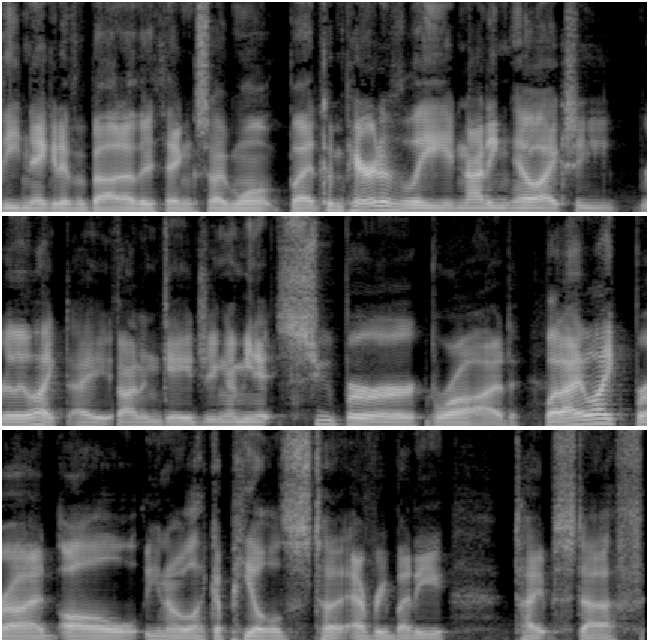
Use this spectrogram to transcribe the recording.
be negative about other things, so I won't. But comparatively, Notting Hill I actually really liked. I found engaging. I mean, it's super broad, but I like broad, all, you know, like appeals to everybody type stuff.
